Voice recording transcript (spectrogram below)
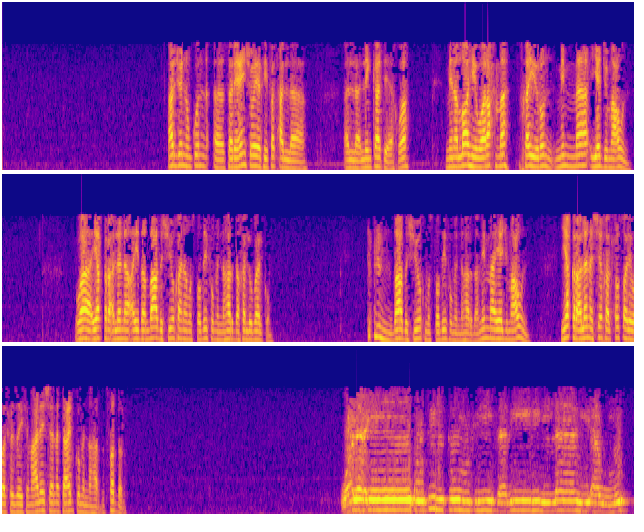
أرجو أن نكون آه، سريعين شوية في فتح اللينكات يا أخوة. من الله ورحمة خير مما يجمعون. ويقرأ لنا أيضا بعض الشيوخ أنا مستضيفهم النهاردة خلوا بالكم. بعض الشيوخ مستضيفهم النهاردة. مما يجمعون. يقرأ لنا الشيخ الحصري والحزيفي معليش أنا تعبكم النهاردة. تفضلوا. ولئن قتلتم في سبيل الله أو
